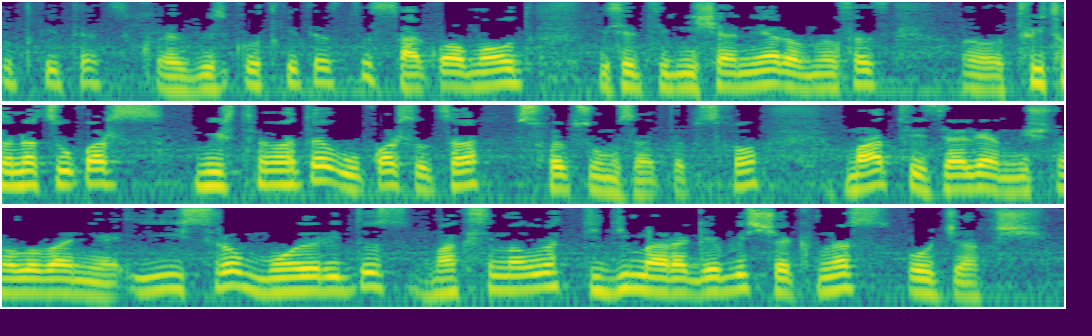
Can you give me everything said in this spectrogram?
კუთხითაც, კვების კუთხითაც და საკმაოდ ისეთი ნიშანია, რომელსაც თვითონაც უყარს მირთმევა და უყარს თორსა სხვებს უმზადებს, ხო? მათთვის ძალიან მნიშვნელოვანია ის, რომ მოერიდოს მაქსიმალურად დიდი მარაგების შექმნას ოჯახში.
